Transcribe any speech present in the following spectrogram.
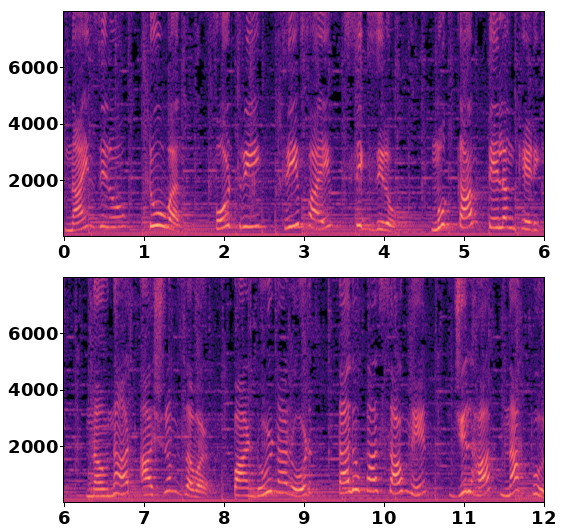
nine zero two one four three three five six zero. मुक्काम तेलंगखेडी नवनाथ आश्रम जवळ पांढुर्णा रोड तालुका सावनेर जिल्हा नागपूर.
